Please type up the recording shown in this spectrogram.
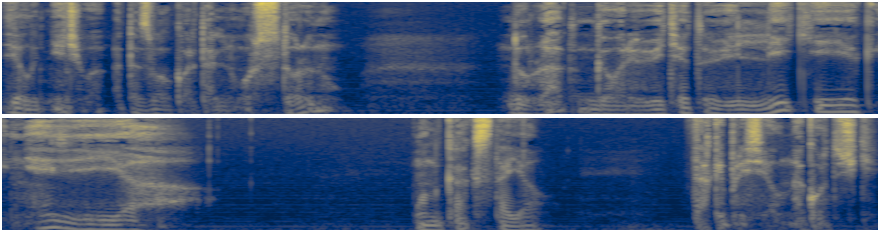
Делать нечего, отозвал квартальному в сторону – Дурак, говорю, ведь это великие князья. Он как стоял, так и присел на корточки.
